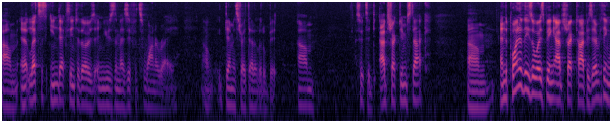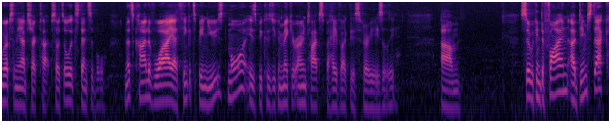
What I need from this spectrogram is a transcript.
Um, and it lets us index into those and use them as if it's one array. I'll demonstrate that a little bit. So it's an abstract dim stack. Um, and the point of these always being abstract type is everything works in the abstract type, so it's all extensible. And that's kind of why I think it's been used more, is because you can make your own types behave like this very easily. Um, so we can define a dim stack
